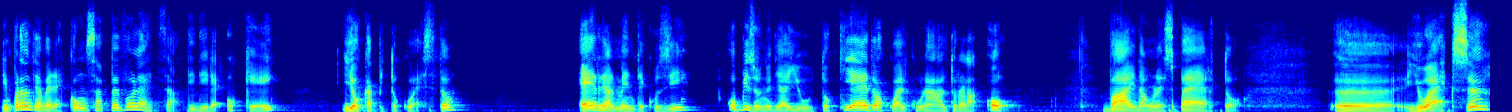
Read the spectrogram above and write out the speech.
L'importante è avere consapevolezza di dire ok, io ho capito questo, è realmente così? Ho bisogno di aiuto, chiedo a qualcun altro, là, o vai da un esperto eh, UX,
